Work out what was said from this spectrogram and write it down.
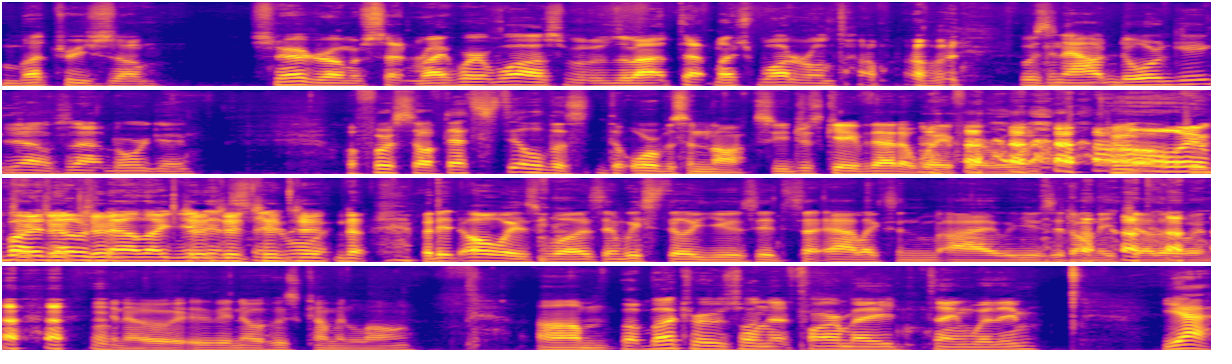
Buttrey's um, snare drum was sitting right where it was, but it was about that much water on top of it. it was an outdoor gig. Yeah, it was an outdoor game. Well, first off, that's still the the Orbison knocks. You just gave that away for everyone. Oh, everybody knows now they can get in and see Roy. No, but it always was, and we still use it. So Alex and I, we use it on each other when, you know, we know who's coming along. Um, But Buttrey was on that Farm Aid thing with him. Yeah,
